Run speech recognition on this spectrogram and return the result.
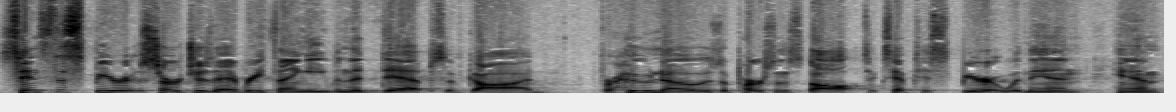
Since the Spirit searches everything, even the depths of God. For who knows a person's thoughts except his spirit within him?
